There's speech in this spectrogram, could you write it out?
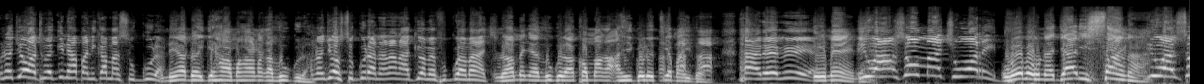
Unajua watu wengine hapa ni kama sugura. nĩ andũ aingĩ haha mahanaga thungura Unajua sugura analala akiwa amefungua macho. nĩwamenya thungura akomaga ahingũrĩtie maitho Hallelujah. Amen. You are so much worried. wewe unajali sana You are so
